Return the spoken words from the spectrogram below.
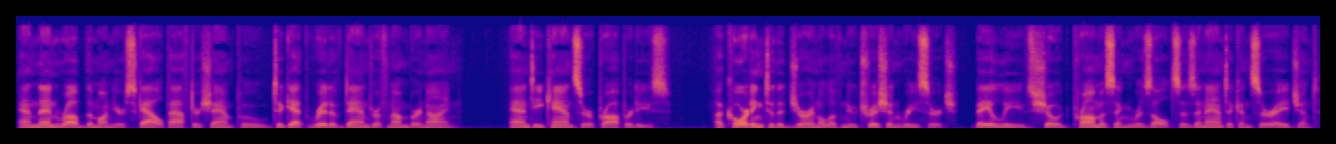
and then rub them on your scalp after shampoo to get rid of dandruff. Number 9. Anti-cancer properties. According to the Journal of Nutrition Research, bay leaves showed promising results as an anti-cancer agent.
